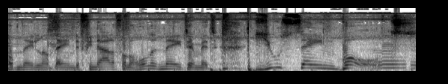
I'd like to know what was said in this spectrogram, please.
op Nederland 1. De finale van de 100 meter met Usain Bolt.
